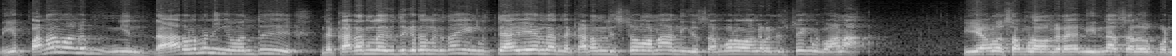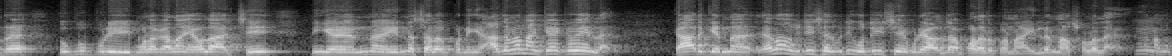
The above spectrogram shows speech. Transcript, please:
நீங்கள் பணம் வாங்க நீங்கள் தாராளமாக நீங்கள் வந்து இந்த கடனில் இது கடனுக்கு தான் எங்களுக்கு தேவையே இல்லை. அந்த கடன் லிஸ்ட்டும் வேணாம் நீங்கள் சம்பளம் வாங்குற லிஸ்ட்டும் எங்களுக்கு வேணாம். நீ எவ்வளோ சம்பளம் வாங்குற? நீ என்ன செலவு பண்ணுற உப்பு புளி மிளகாலாம் எவ்வளோ ஆச்சு? நீங்கள் என்ன என்ன செலவு பண்ணீங்க? அதெல்லாம் நான் கேட்கவே இல்லை. யாருக்கு என்ன? எல்லாம் விஜய் சேதுபதி உதவி செய்யக்கூடிய ஆள் தான் பலருக்கும் நான் இல்லைன்னு நான் சொல்லலை. நம்ம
